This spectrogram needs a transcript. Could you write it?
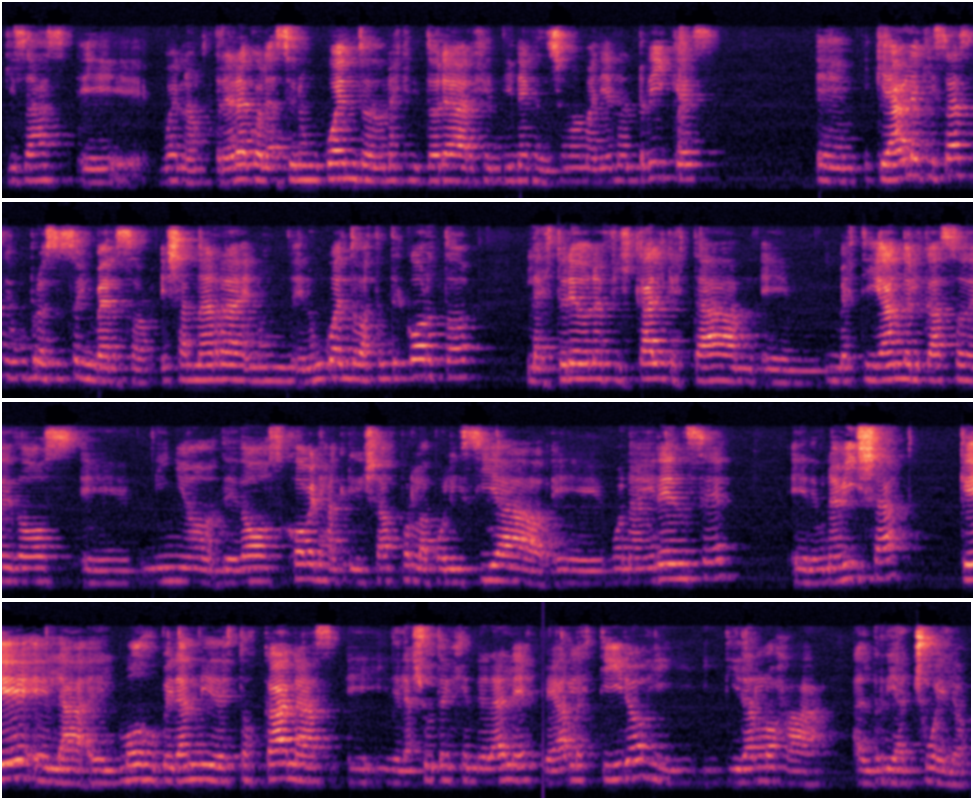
quizás, eh, bueno, traer a colación un cuento de una escritora argentina que se llama Mariana Enríquez, em, que habla quizás de un proceso inverso. Ella narra en un, en un cuento bastante corto la historia de una fiscal que está em, investigando el caso de dos eh, niños, de dos jóvenes acribillados por la policía eh, bonaerense eh, de una villa, que el, el modus operandi de estos canas y de la yuta en general es pegarles tiros y, tirarlos al riachuelo.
